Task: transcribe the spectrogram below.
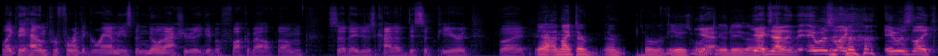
Like they had them perform at the Grammys, but no one actually really gave a fuck about them. So they just kind of disappeared. But Yeah, and like their their, their reviews weren't yeah, good either. yeah, exactly. It was like it was like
